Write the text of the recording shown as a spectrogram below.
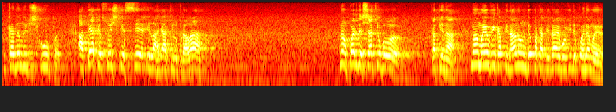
ficar dando desculpa, até a pessoa esquecer e largar aquilo para lá. Não, pode deixar que eu vou capinar. Não, amanhã eu vim capinar, não, deu para capinar, eu vou vir depois da manhã.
